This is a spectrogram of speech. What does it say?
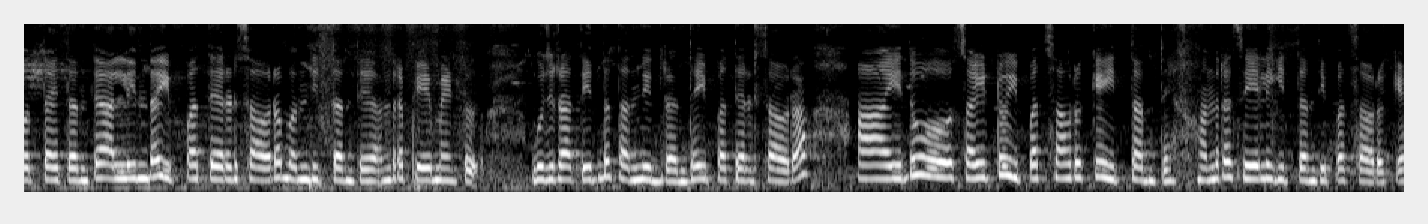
ಗೊತ್ತಾಯ್ತಂತೆ. ಅಲ್ಲಿಂದ ಇಪ್ಪತ್ತೆರಡು ಸಾವಿರ ಬಂದಿತ್ತಂತೆ. ಅಂದರೆ ಪೇಮೆಂಟು ಗುಜರಾತಿಂದ ತಂದಿದ್ರಂತೆ ಇಪ್ಪತ್ತೆರಡು ಸಾವಿರ. ಇದು ಸೈಟು ಇಪ್ಪತ್ತು ಸಾವಿರಕ್ಕೆ ಇತ್ತಂತೆ. ಅಂದರೆ ಸೇಲಿಗೆ ಇತ್ತಂತೆ ಇಪ್ಪತ್ತು ಸಾವಿರಕ್ಕೆ.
